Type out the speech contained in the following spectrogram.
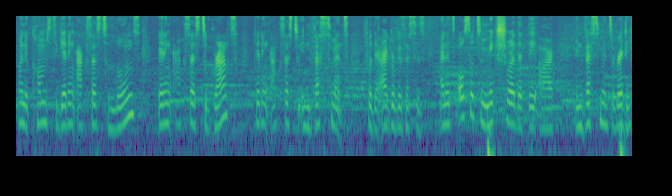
when it comes to getting access to loans, getting access to grants, getting access to investment for their agribusinesses. And it's also to make sure that they are investment ready.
